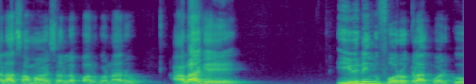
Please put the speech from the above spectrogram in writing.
ఎలా సమావేశాల్లో పాల్గొన్నారు? అలాగే ఈవినింగ్ ఫోర్ ఓ క్లాక్ వరకు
